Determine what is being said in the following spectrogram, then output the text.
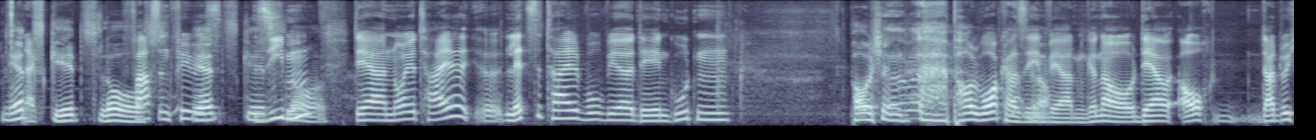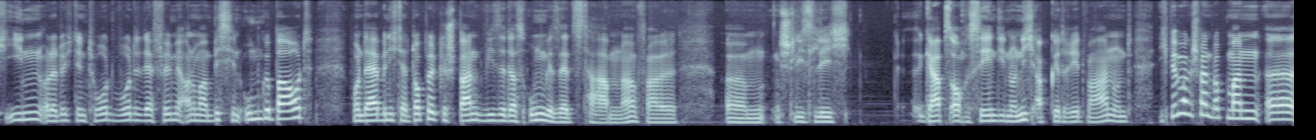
Jetzt Da- geht's los. Fast and Furious Jetzt geht's 7, los. der neue Teil, äh, letzte Teil, wo wir den guten Paulchen. äh, Paul Walker sehen Genau. werden, genau, der auch dadurch ihn oder durch den Tod wurde der Film ja auch nochmal ein bisschen umgebaut. Von daher bin ich da doppelt gespannt, wie sie das umgesetzt haben, ne? weil ähm, schließlich gab es auch Szenen, die noch nicht abgedreht waren und ich bin mal gespannt, ob man äh,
